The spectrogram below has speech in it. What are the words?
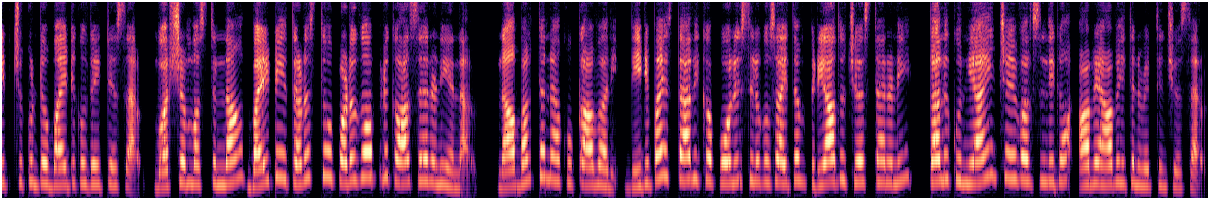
ఈడ్చుకుంటూ బయటకు తెట్టేశారు వర్షం వస్తున్నా బయటే తడుస్తూ పడుగాపులు కాశారని అన్నారు. నా భర్త నాకు కావాలి. దీనిపై స్థానిక పోలీసులకు సైతం ఫిర్యాదు చేస్తారని తనకు న్యాయం చేయవలసిందిగా ఆమె ఆవేదన వ్యక్తం చేశారు.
